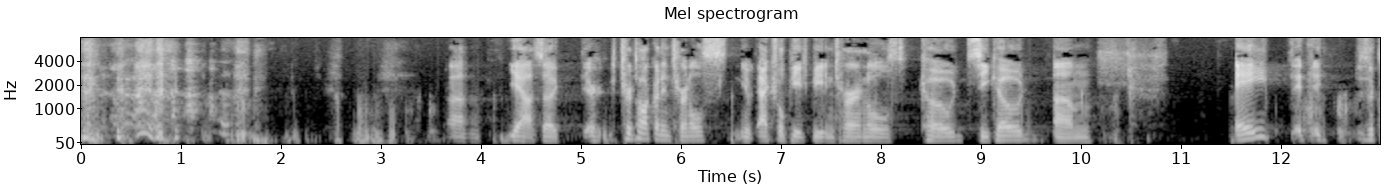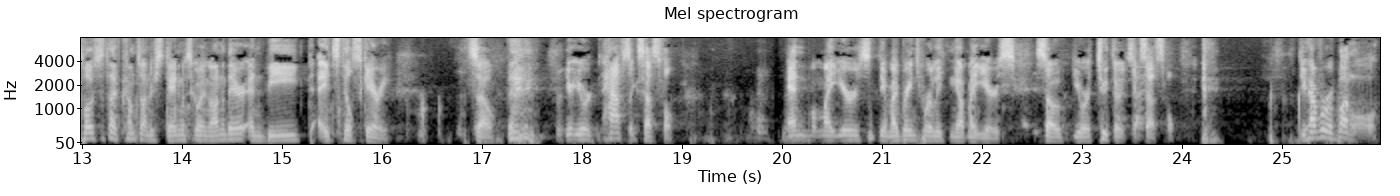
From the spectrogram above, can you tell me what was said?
um, yeah, so er, to talk on internals, you know, actual PHP internals, code, C code. Um, a, it, it is the closest I've come to understand what's going on in there, and B, it's still scary. So you're, you're half successful. And my ears, you know, my brains were leaking out my ears. So you were two thirds successful. Do you have a rebuttal?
